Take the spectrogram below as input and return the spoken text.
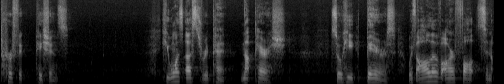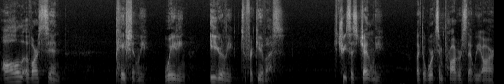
perfect patience. He wants us to repent, not perish. So He bears with all of our faults and all of our sin, patiently waiting, eagerly to forgive us. He treats us gently, like the works in progress that we are,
